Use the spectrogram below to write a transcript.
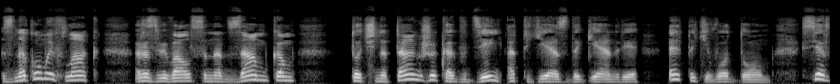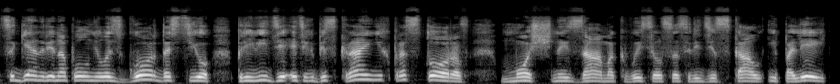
Знакомый флаг развивался над замком, точно так же, как в день отъезда Генри. Это его дом. Сердце Генри наполнилось гордостью при виде этих бескрайних просторов. Мощный замок высился среди скал и полей,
